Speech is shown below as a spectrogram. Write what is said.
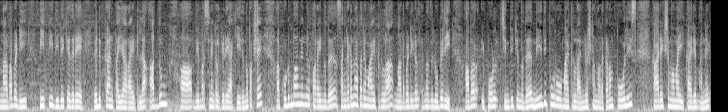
നടപടി പി പി ദീപയ്ക്കെതിരെ എടുക്കാൻ തയ്യാറായിട്ടില്ല. അതും വിമർശനങ്ങൾക്കിടയാക്കിയിരുന്നു. പക്ഷേ കുടുംബാംഗങ്ങൾ പറയുന്നത് സംഘടനാപരമായിട്ടുള്ള നടപടികൾ എന്നതിലുപരി അവർ ഇപ്പോൾ ചിന്തിക്കുന്നത് നീതിപൂർവമായിട്ടുള്ള അന്വേഷണം നടക്കണം. പോലീസ് കാര്യക്ഷമമായി ഇക്കാര്യം അന്വേ-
